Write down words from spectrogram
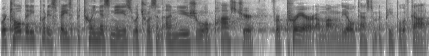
We're told that he put his face between his knees, which was an unusual posture for prayer among the Old Testament people of God.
